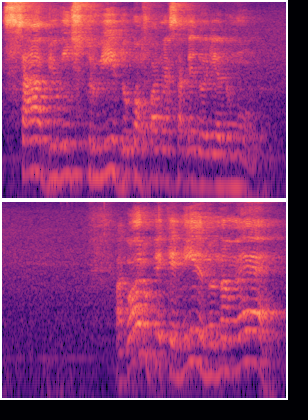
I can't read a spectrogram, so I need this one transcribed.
sábio instruído conforme a sabedoria do mundo. Agora, o pequenino não é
